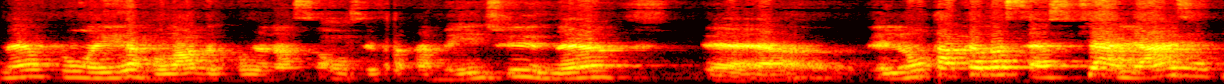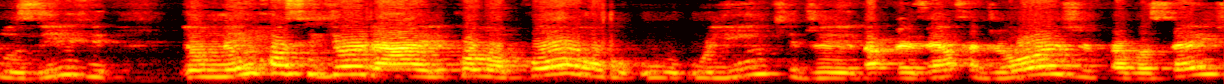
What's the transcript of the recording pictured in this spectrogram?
né? Por um erro lá da coordenação, não sei exatamente, né? É, ele não está tendo acesso, que aliás, inclusive, eu nem consegui olhar, ele colocou o, o, o link de, da presença de hoje para vocês.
